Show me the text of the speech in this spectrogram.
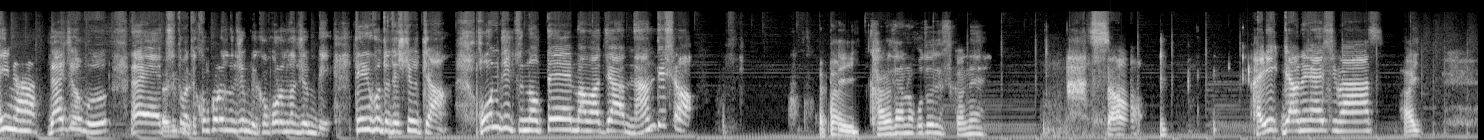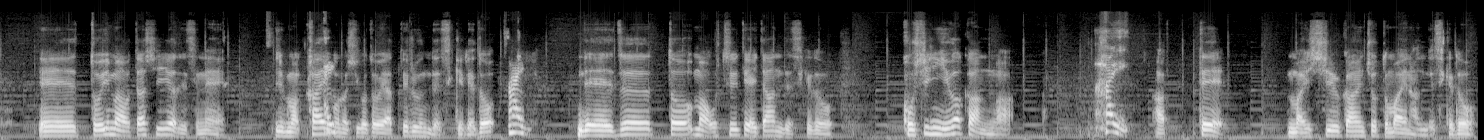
いな。大丈夫？えー、ちょっと待って、心の準備、心の準備。ということで、しゅうちゃん、本日のテーマはじゃあ何でしょう？やっぱり体のことですかね。そう。はい、じゃあお願いします。はい。えー、っと今私はですね、今介護の仕事をやってるんですけれど、はい。でずっとまあ落ち着いてはいたんですけど、腰に違和感があって、はい、まあ1週間ちょっと前なんですけど、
